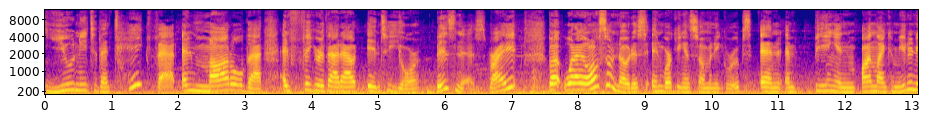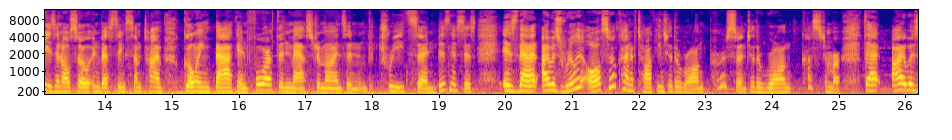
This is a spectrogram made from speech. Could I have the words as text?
you need to then take that and model that and figure that out into your business, right? But what I also notice in working in so many groups and, and being in online communities and also investing some time going back and forth in masterminds and retreats and businesses is that I was really also kind of talking to the wrong person, to the wrong customer. That I was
